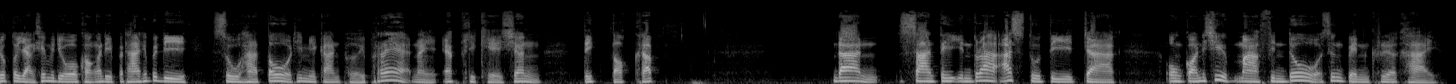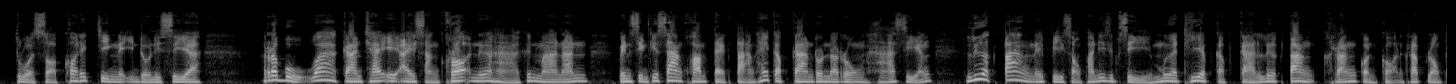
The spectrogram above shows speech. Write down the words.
ยกตัวอย่างเช่นวิดีโอของอดีตประธานธิบดีซูฮาโตที่มีการเผยแพร่ในแอปพลิเคชัน TikTok ครับ ด้านซานตีอินราอัสตูตีจากองค์กรที่ชื่อมาฟินโดซึ่งเป็นเครือข่ายตรวจสอบข้อเท็จจริงในอินโดนีเซีย ระบุว่าการใช้ AI สังเคราะห์เนื้อหาขึ้นมานั้น เป็นสิ่งที่สร้างความแตกต่างให้กับการรณรงค์หาเสียง เลือกตั้งในปี 2024 เมื่อเทียบกับการเลือกตั้งครั้งก่อนๆครับ ลองไป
